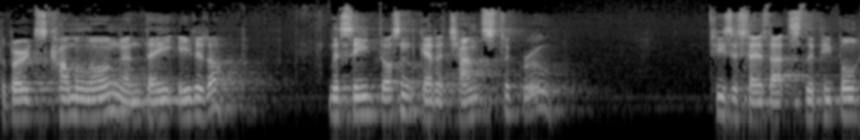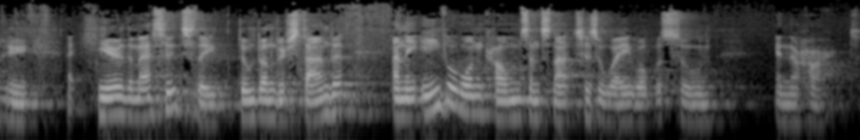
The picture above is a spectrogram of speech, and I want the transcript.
The birds come along and they eat it up. The seed doesn't get a chance to grow. Jesus says that's the people who hear the message, they don't understand it, and the evil one comes and snatches away what was sown in their heart.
